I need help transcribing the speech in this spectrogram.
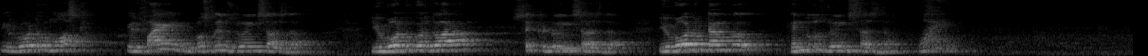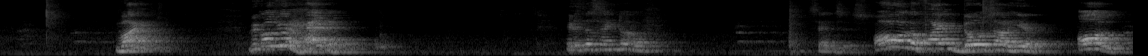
You go to a mosque, you'll find Muslims doing sajda. You go to Gurdwara, Sikh doing sajda. You go to temple, Hindus doing sajda. Why? Why? Because your head is the center of senses. All the five doors are here. All.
